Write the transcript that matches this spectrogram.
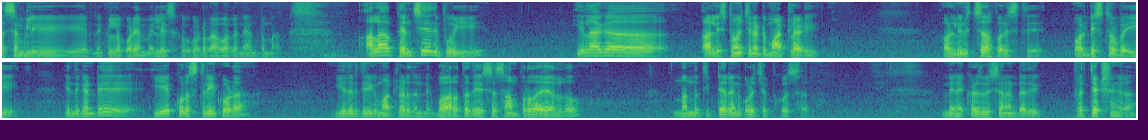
అసెంబ్లీ ఎన్నికల్లో కూడా ఎమ్మెల్యేస్కి కూడా రావాలని అంటున్నారు. అలా పెంచేది పోయి ఇలాగా వాళ్ళు ఇష్టం వచ్చినట్టు మాట్లాడి వాళ్ళు నిరుత్సాహపరిస్తే వాళ్ళు డిస్టర్బ్ అయ్యి ఎందుకంటే ఏ కుల స్త్రీ కూడా ఎదురు తిరిగి మాట్లాడదండి. భారతదేశ సాంప్రదాయాల్లో నన్ను తిట్టారని కూడా చెప్పుకోవచ్చు సార్. నేను ఎక్కడ చూశానంటే అది ప్రత్యక్షంగా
